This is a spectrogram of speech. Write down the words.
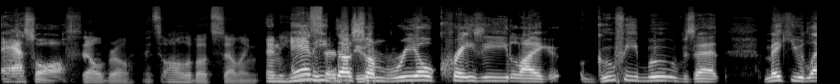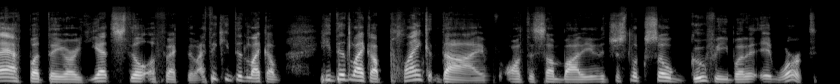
ass off. Sell, bro. It's all about selling. And he and he said, does dude- some real crazy, like goofy moves that make you laugh, but they are yet still effective. I think he did like a he did like a plank dive onto somebody, and it just looked so goofy, but it, it worked.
